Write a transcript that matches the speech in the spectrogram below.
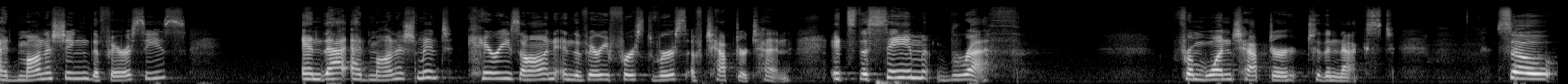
admonishing the Pharisees, and that admonishment carries on in the very first verse of chapter 10. It's the same breath from one chapter to the next. So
